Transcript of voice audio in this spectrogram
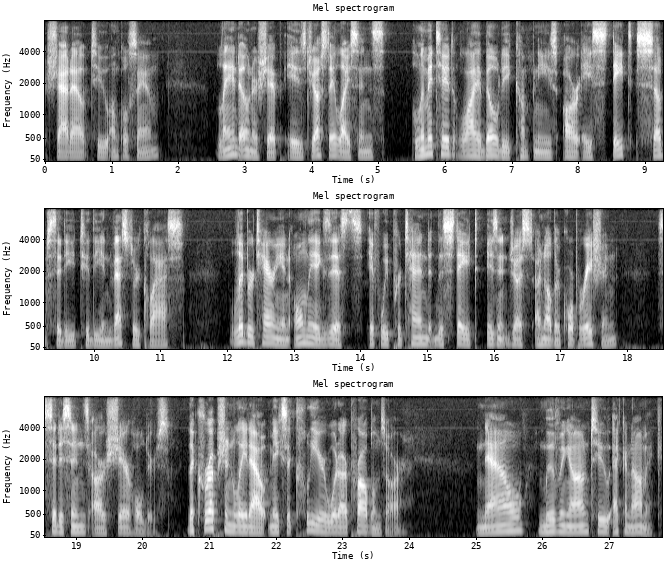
Shout out to Uncle Sam. Land ownership is just a license Limited liability companies are a state subsidy to the investor class. Libertarian only exists if we pretend the state isn't just another corporation. Citizens are shareholders. The corruption laid out makes it clear what our problems are. Now, moving on to economic.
